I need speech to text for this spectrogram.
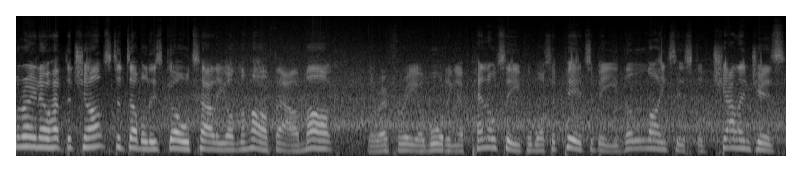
Moreno had the chance to double his goal tally on the half-hour mark, the referee awarding a penalty for what appeared to be the lightest of challenges.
